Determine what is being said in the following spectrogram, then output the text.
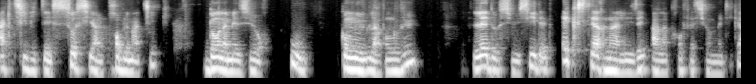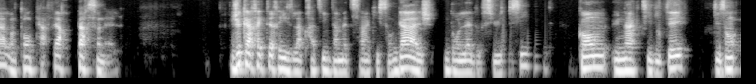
Activité sociale problématique dans la mesure où, comme nous l'avons vu, l'aide au suicide est externalisée par la profession médicale en tant qu'affaire personnelle. Je caractérise la pratique d'un médecin qui s'engage dans l'aide au suicide comme une activité, disons,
